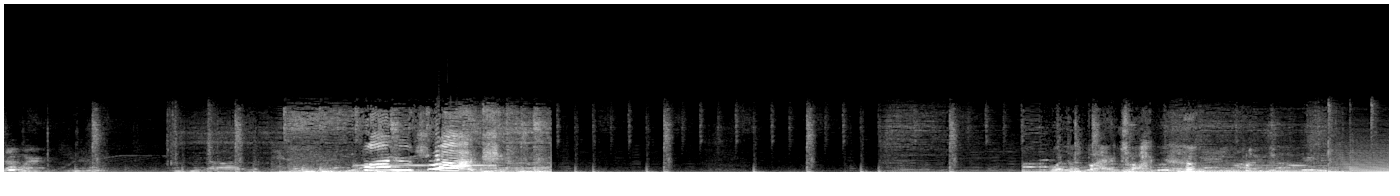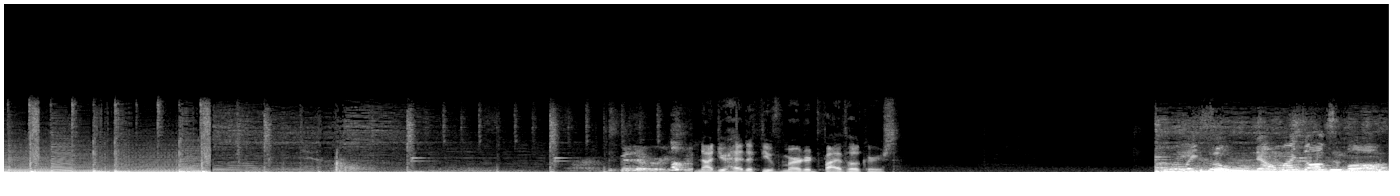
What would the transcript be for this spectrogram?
Somewhere. Fire truck! What the fire truck? Nod your head if you've murdered five hookers. So now my dog's a drunk.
